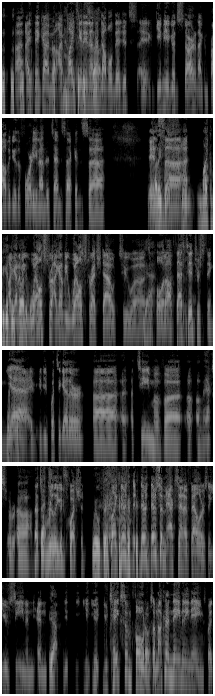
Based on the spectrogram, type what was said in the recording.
I think I'm I might get in start. under double digits. Uh, give me a good start, and I can probably do the forty in under ten seconds. Uh, it's, uh, Mike will be good. I gotta be well. Stre- I gotta be well stretched out to uh, yeah. to pull it off. That's interesting. Yeah, if, if, you put together uh, a, a, team of uh, of ex, uh, that's a really good question. We'll do. like there's there's there's some ex NFLers that you've seen, and and yeah. you, you, you take some photos. I'm not going to name any names, but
